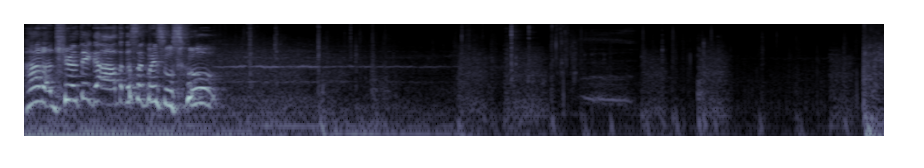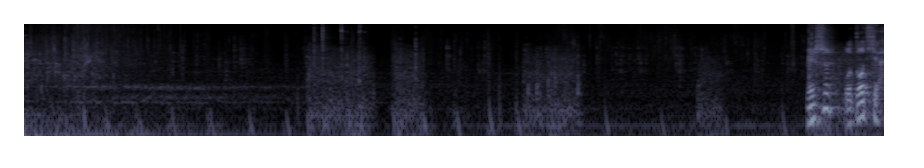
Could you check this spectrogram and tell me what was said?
他很确定啊，那个肾亏叔叔。没事，我躲起来。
